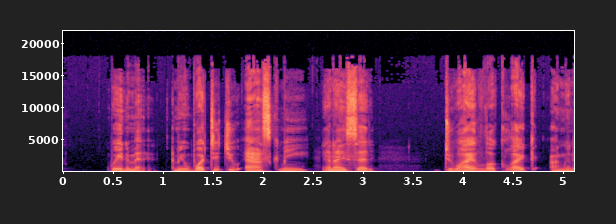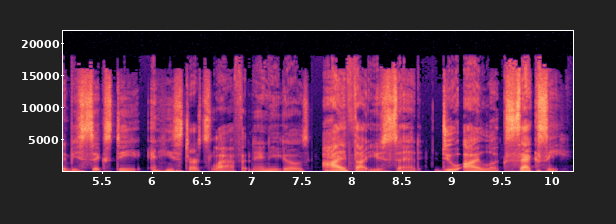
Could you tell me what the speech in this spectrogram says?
Wait a minute. I mean, what did you ask me? And I said, do I look like I'm going to be 60? And he starts laughing and he goes, I thought you said, Do I look sexy?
